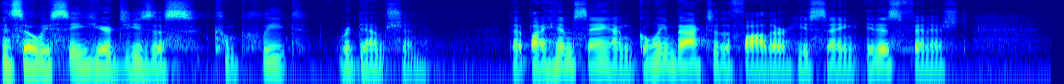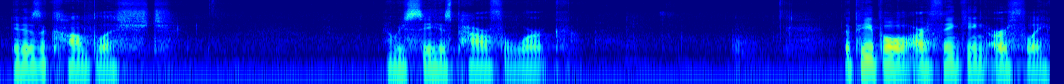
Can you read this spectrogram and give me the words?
And so we see here Jesus' complete redemption. That by him saying, I'm going back to the Father, he's saying, It is finished, it is accomplished. And we see his powerful work. The people are thinking earthly,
